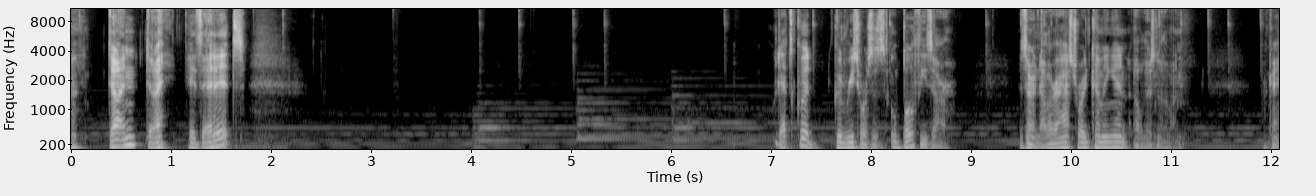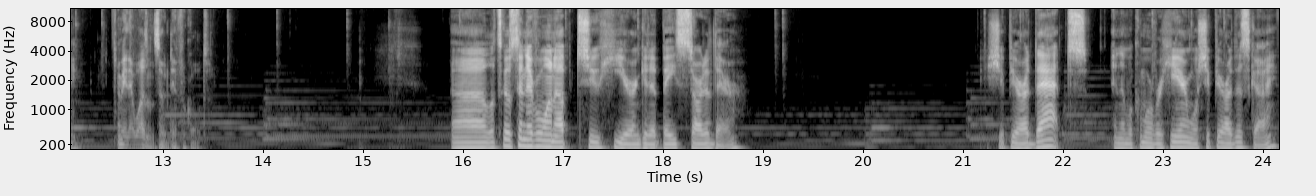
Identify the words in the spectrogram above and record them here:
Done? Did I? Is that it? That's good. Good resources. Oh, both these are. Is there another asteroid coming in? Oh, there's another one. Okay. I mean, that wasn't so difficult. Uh, let's go send everyone up to here and get a base started there. Shipyard that, and then we'll come over here and we'll shipyard this guy.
